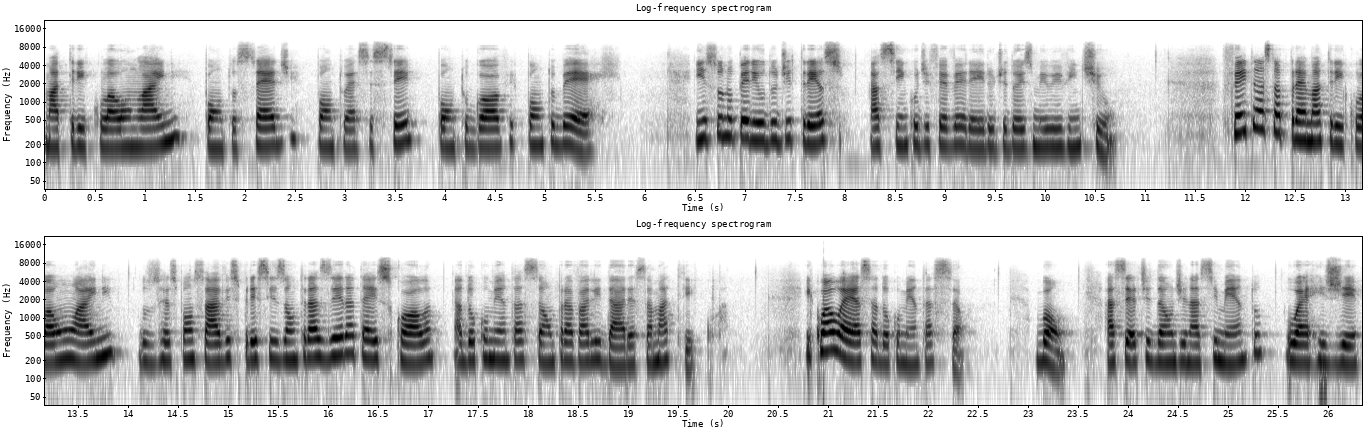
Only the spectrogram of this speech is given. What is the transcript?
matriculaonline.sed.sc.gov.br. Isso no período de 3 a 5 de fevereiro de 2021. Feita esta pré-matrícula online, os responsáveis precisam trazer até a escola a documentação para validar essa matrícula. E qual é essa documentação? Bom, a certidão de nascimento, o RG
